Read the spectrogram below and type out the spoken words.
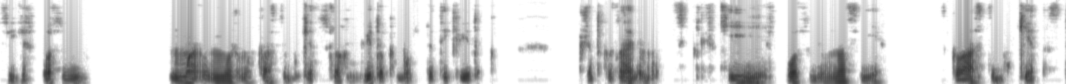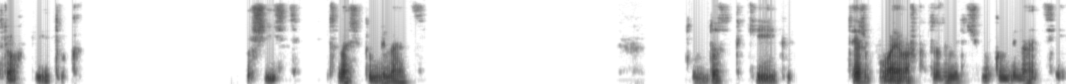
скільки способів ми можемо вкласти букет з трьох квіток або з п'яти квіток. Спочатку знайдемо, скільки способів у нас є скласти букет з трьох квіток по 6. Це наші комбінації. Тут досить таки теж буває важко зрозуміти, чому комбінації.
